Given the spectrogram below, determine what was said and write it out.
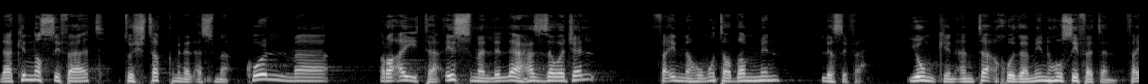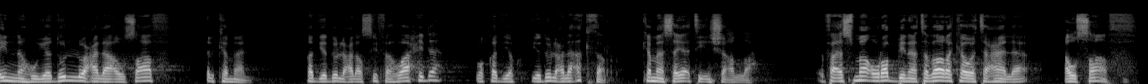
لكن الصفات تشتق من الأسماء. كل ما رأيت اسما لله عز وجل فإنه متضمن لصفة. يمكن أن تأخذ منه صفة فإنه يدل على أوصاف الكمال. قد يدل على صفة واحدة وقد يدل على أكثر كما سيأتي إن شاء الله. فأسماء ربنا تبارك وتعالى أوصاف.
